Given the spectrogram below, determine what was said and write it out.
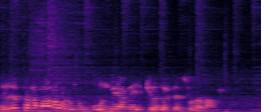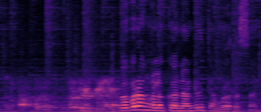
நிதர்சனமான ஒரு உண்மையாக இருக்கிறது என்று சொல்லலாம். விவரங்களுக்கு நன்றி தமிழரசன்.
